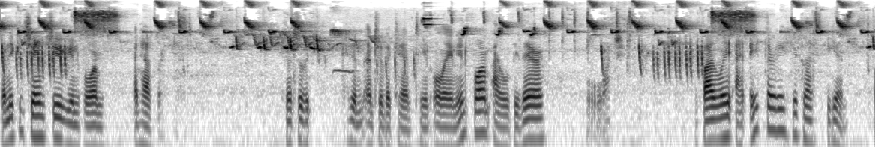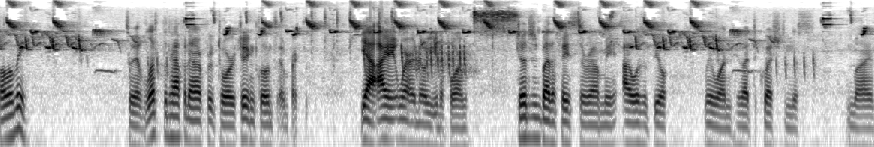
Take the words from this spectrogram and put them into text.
then you can change to your uniform and have breakfast. You can enter the, can enter the canteen only in uniform. I will be there watching. And finally, at 8.30, your classes begin. Follow me. So we have less than half an hour for tour, changing clothes, and breakfast. Yeah, I ain't wearing no uniform. Judging by the faces around me, I wasn't the only one who had to question this mine,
